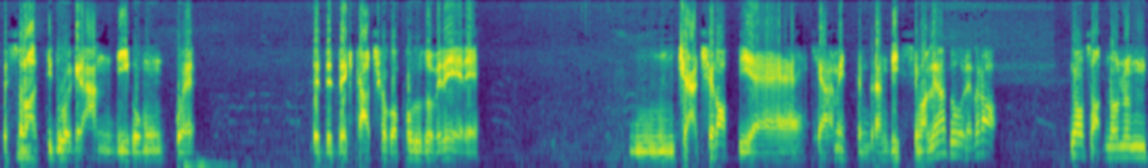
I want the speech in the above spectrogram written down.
Che Mm. sono altri due grandi comunque de- de- del calcio che ho potuto vedere. Mm, cioè Ancelotti è chiaramente un grandissimo allenatore, però non lo so, non-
